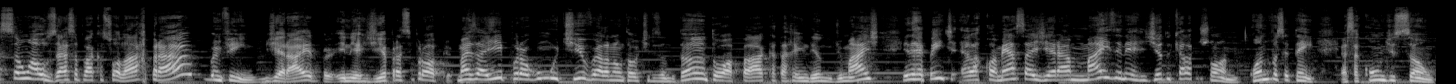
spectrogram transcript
começam a usar essa placa solar para, enfim, gerar energia para si própria. Mas aí, por algum motivo, ela não tá utilizando tanto, ou a placa tá rendendo demais, e de repente ela começa a gerar mais energia do que ela consome. Quando você tem essa condição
